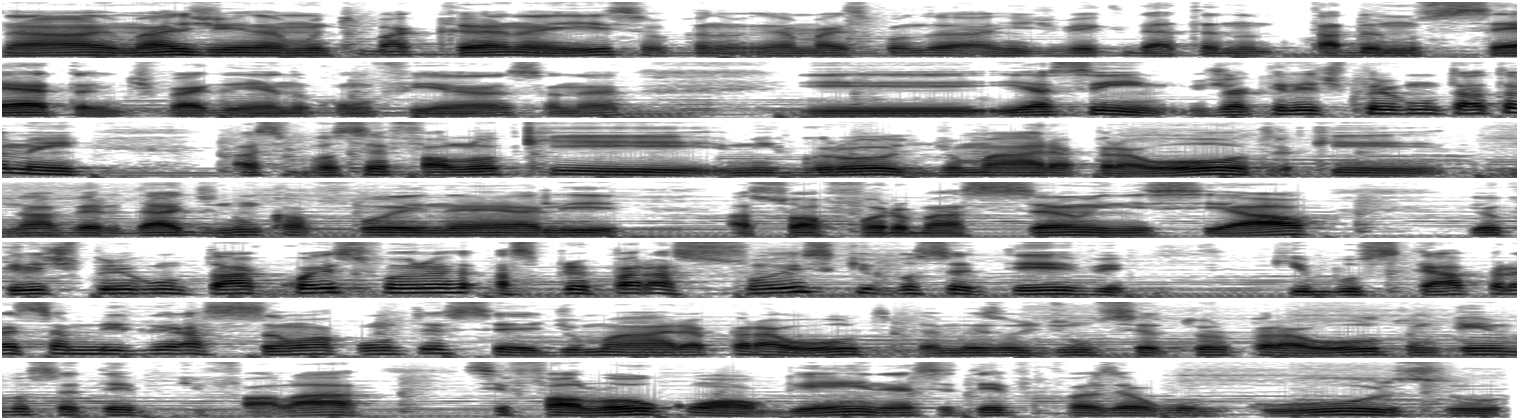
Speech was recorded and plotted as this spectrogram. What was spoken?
Não, imagina, muito bacana isso, é mais quando a gente vê que tá dando, tá dando certo, a gente vai ganhando confiança, né? E, e assim, já queria te perguntar também, assim, você falou que migrou de uma área para outra, que na verdade nunca foi, né, ali a sua formação inicial. Eu queria te perguntar quais foram as preparações que você teve que buscar para essa migração acontecer de uma área para outra, até mesmo de um setor para outro, em quem você teve que falar, se falou com alguém, né? Se teve que fazer algum curso,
